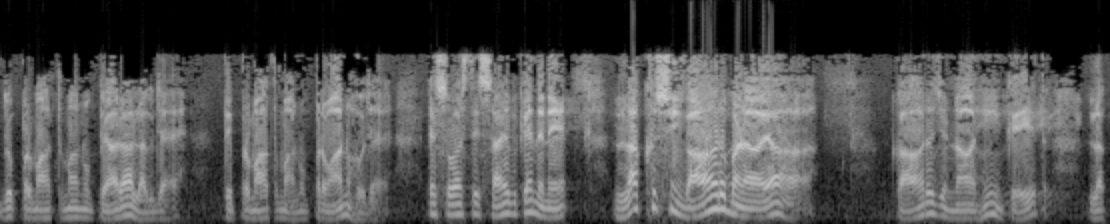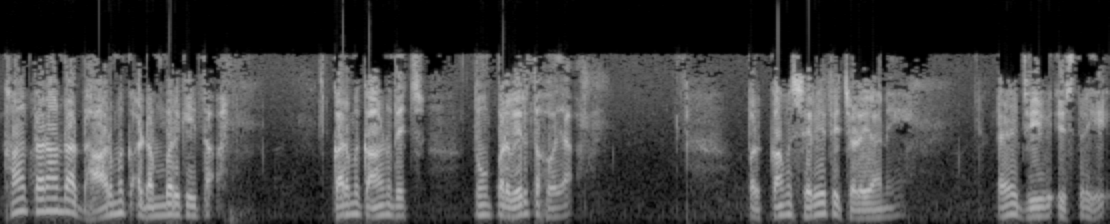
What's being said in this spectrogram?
ਜੋ ਪ੍ਰਮਾਤਮਾ ਨੂੰ ਪਿਆਰਾ ਲੱਗ ਜਾਏ ਤੇ ਪ੍ਰਮਾਤਮਾ ਨੂੰ ਪ੍ਰਵਾਨ ਹੋ ਜਾਏ। ਇਸ ਵਾਸਤੇ ਸਾਹਿਬ ਕਹਿੰਦੇ ਨੇ, ਲੱਖ ਸ਼ਿੰਗਾਰ ਬਣਾਇਆ, ਕਾਰਜ ਨਾਹੀ ਕੇਤ, ਲੱਖਾਂ ਤਰ੍ਹਾਂ ਦਾ ਧਾਰਮਿਕ ਅਡੰਬਰ ਕੀਤਾ। ਕਰਮ ਕਾਂਡ ਵਿੱਚ ਤੂੰ ਪ੍ਰਵਿਰਤ ਹੋਇਆ। ਪਰ ਕੰਮ ਸਿਰੇ ਤੇ ਚੜਿਆ ਨਹੀਂ। ਐ ਜੀਵ ਇਸਤਰੀ,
